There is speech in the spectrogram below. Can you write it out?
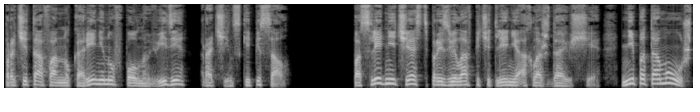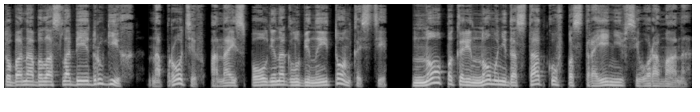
Прочитав Анну Каренину в полном виде, Рачинский писал. Последняя часть произвела впечатление охлаждающее, не потому, чтобы она была слабее других, Напротив, она исполнена глубины и тонкости, но по коренному недостатку в построении всего романа.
